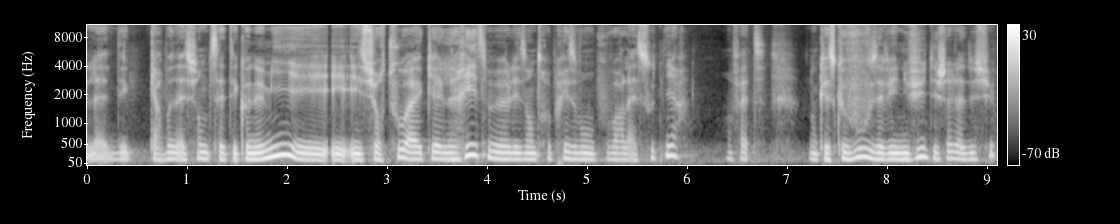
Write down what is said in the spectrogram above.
la décarbonation de cette économie et, et, surtout à quel rythme les entreprises vont pouvoir la soutenir, en fait. Donc, est-ce que vous, vous avez une vue déjà là-dessus?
